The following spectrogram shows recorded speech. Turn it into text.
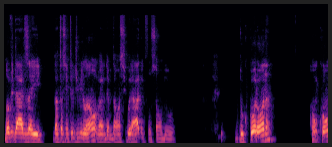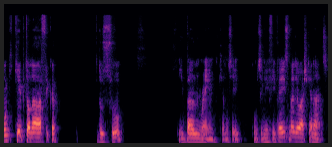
Novidades aí, data center de Milão, agora deve dar uma segurada em função do, do Corona. Hong Kong, Cape Town na África do Sul e Bahrain, que eu não sei como significa isso, mas eu acho que é na Ásia.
